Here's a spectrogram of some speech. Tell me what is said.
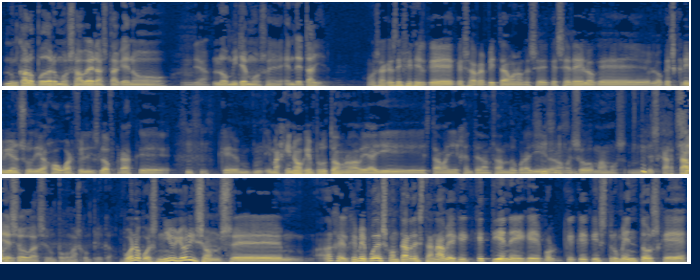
nunca lo podremos saber hasta que no lo miremos en- en detalle. O sea que es difícil que, que se repita, bueno, que se, que se dé lo que, lo que escribió en su día Howard Phillips Lovecraft, que, que imaginó que en Plutón, ¿no? Había allí, estaba allí gente danzando por allí, pero eso, vamos, Sí, descartable. eso va a ser un poco más complicado. Bueno, pues New Horizons. eh, Ángel, ¿qué me puedes contar de esta nave? ¿Qué, qué tiene? ¿Qué, por, qué, qué- qué instrumentos? ¿Qué,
